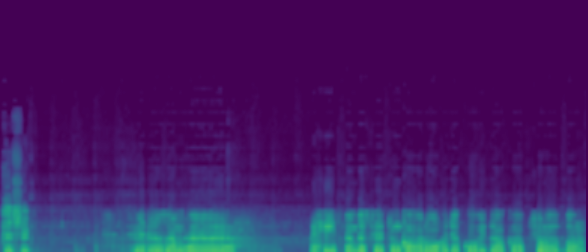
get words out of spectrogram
Tessék. Üdvözlöm! Ö, hétfőn beszéltünk arról, hogy a Covid-dal kapcsolatban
